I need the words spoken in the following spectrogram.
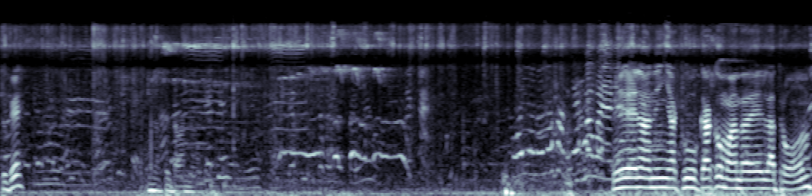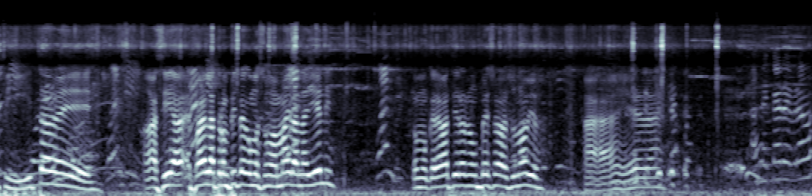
¿Tú qué? No estoy grabando. Miren la niña Cuca cómo anda de la trompita, ve. Así, para la trompita como su mamá y la Nayeli. Como que le va a tirar un beso a su novio. Ajá, mira. Hace cara de brava.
